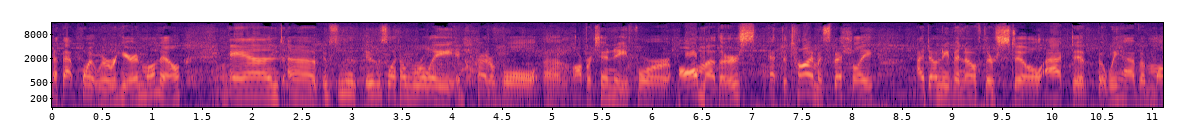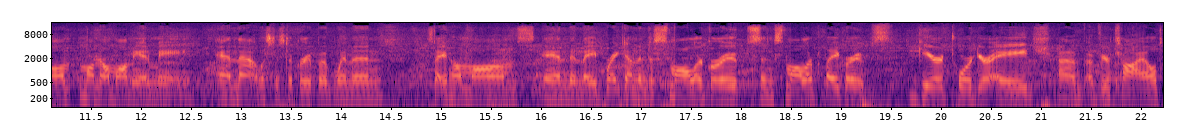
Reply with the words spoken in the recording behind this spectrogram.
at that point we were here in Maumelle, and um, it was it was like a really incredible um, opportunity for all mothers at the time, especially. I don't even know if they're still active, but we have a mom, Maumelle Mommy and Me, and that was just a group of women stay-at-home moms and then they break down into smaller groups and smaller play groups geared toward your age um, of your child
